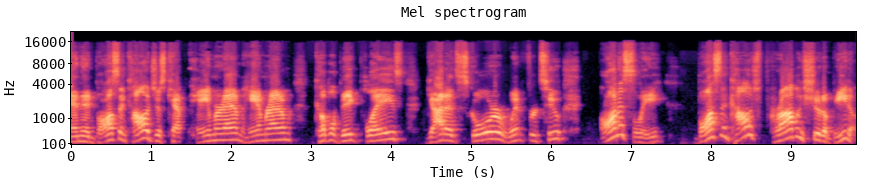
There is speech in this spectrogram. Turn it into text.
And then Boston College just kept hammering them, hammering them. Couple big plays, got a score, went for two. Honestly, Boston College probably should have beat them.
